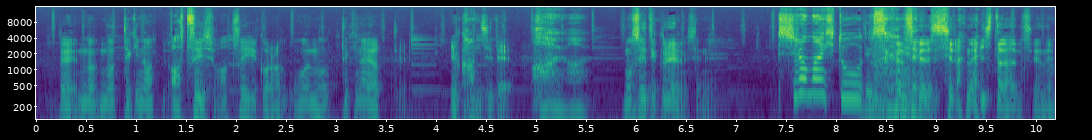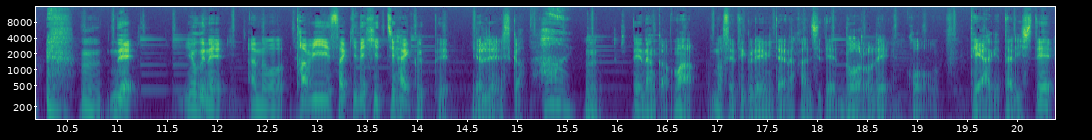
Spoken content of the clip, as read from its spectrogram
「で乗ってきな」って「暑いでしょ？暑いから乗ってきなよ」っていう感じで、はいはい、乗せてくれるんですよね。知らない人ですね。知らない人なんですよね。うん、でよくねあの旅先でヒッチハイクってやるじゃないですか。はい、うん、でなんかまあ乗せてくれみたいな感じで道路でこう手上げたりして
